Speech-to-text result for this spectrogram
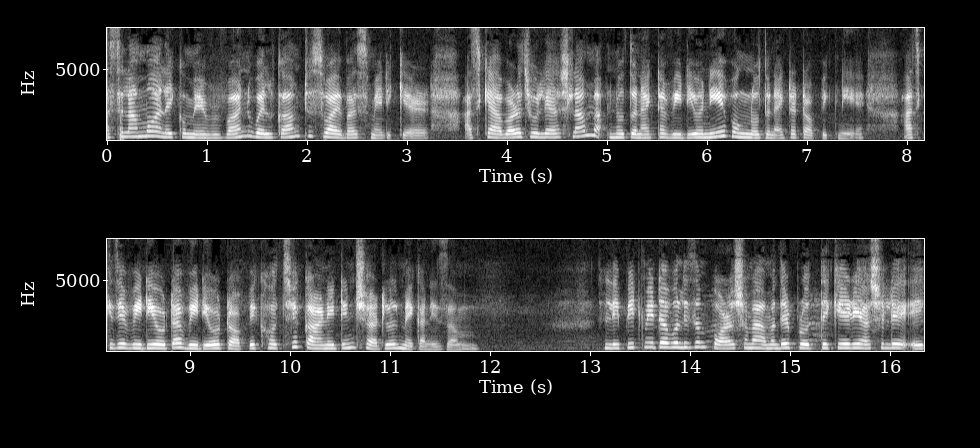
আসসালামু আলাইকুম এভরিওয়ান ওয়েলকাম টু সোয়াইবাস মেডিকেয়ার আজকে আবারও চলে আসলাম নতুন একটা ভিডিও নিয়ে এবং নতুন একটা টপিক নিয়ে। আজকে যে ভিডিওটা ভিডিও টপিক হচ্ছে carnitine shuttle mechanism lipid metabolism পড়ার সময় আমাদের প্রত্যেকেরই আসলে এই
